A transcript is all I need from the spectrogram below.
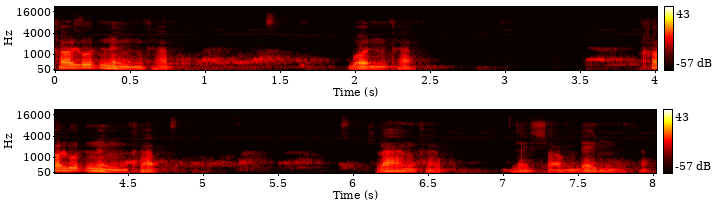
ข้อรูดหนึ่งครับ บนครับ ข้อรูดหนึ่งครับ ล่างครับ ได้สองเด้งนะครับ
